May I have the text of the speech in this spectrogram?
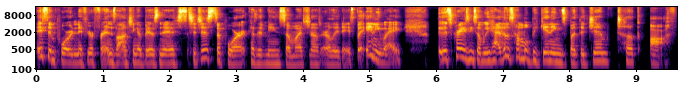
it's important if your friend's launching a business to just support because it means so much in those early days. But anyway, it's crazy. So we had those humble beginnings, but the gym took off.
